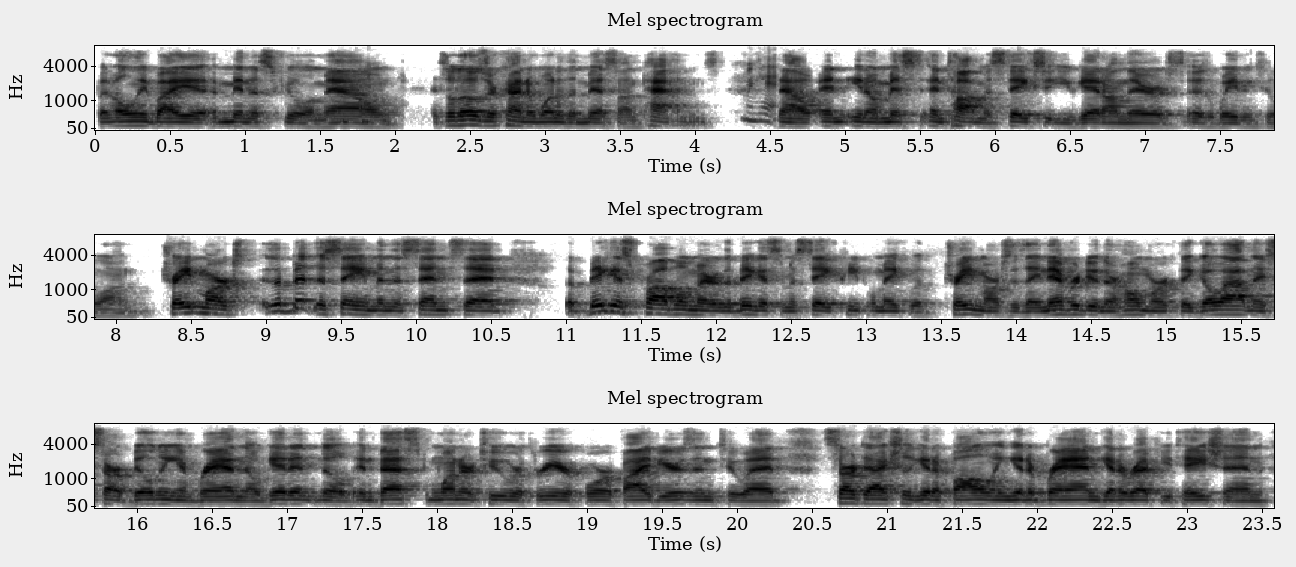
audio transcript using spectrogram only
but only by a, a minuscule amount. And so those are kind of one of the myths on patents. Okay. Now, and you know, miss and top mistakes that you get on there is, is waiting too long. Trademarks is a bit the same in the sense that the biggest problem or the biggest mistake people make with trademarks is they never do their homework. They go out and they start building a brand. They'll get in, they'll invest one or two or three or four or five years into it, start to actually get a following, get a brand, get a reputation,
